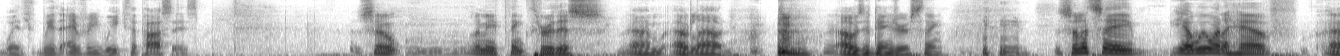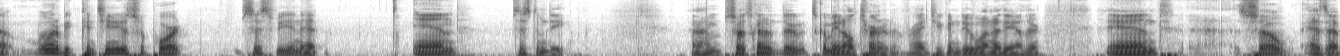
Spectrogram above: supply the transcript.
with with every week that passes. So let me think through this um, out loud. Always a dangerous thing. so let's say, yeah, we want to have, uh, we want to be continue to support SysVinit and System D. Um, so it's going to it's going to be an alternative, right? You can do one or the other, and uh, so as a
